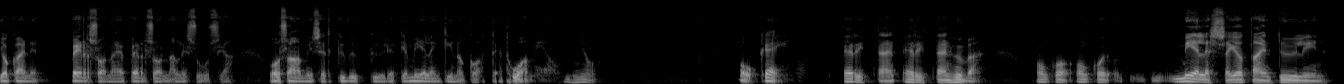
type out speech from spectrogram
jokainen persona ja persoonallisuus ja osaamiset, kyvykkyydet ja mielenkiinnon kohteet huomioon. Joo. Okei, erittäin, erittäin hyvä. Onko, onko mielessä jotain tyyliin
